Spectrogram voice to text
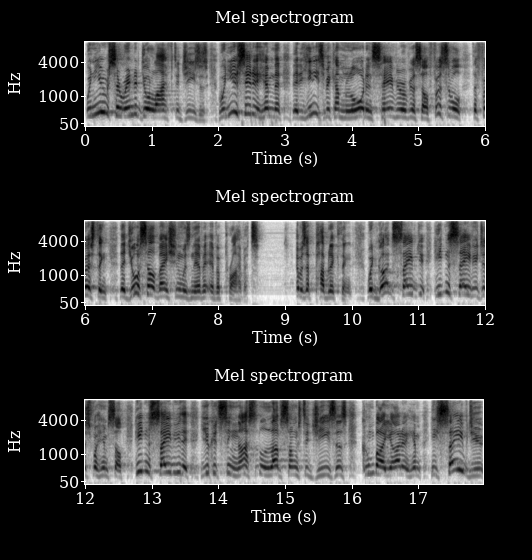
when you surrendered your life to Jesus, when you said to Him that, that He needs to become Lord and Savior of yourself, first of all, the first thing, that your salvation was never ever private. It was a public thing. When God saved you, He didn't save you just for Himself. He didn't save you that you could sing nice little love songs to Jesus, kumbaya to Him. He saved you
